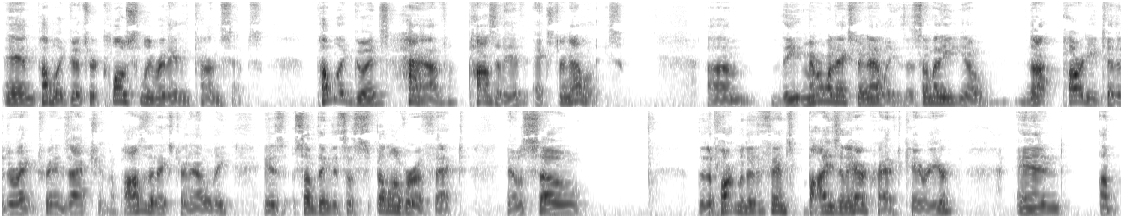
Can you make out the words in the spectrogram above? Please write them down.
and public goods are closely related concepts. Public goods have positive externalities. Um, the remember what an externality is? Is somebody you know not party to the direct transaction. A positive externality is something that's a spillover effect. You know, so the Department of Defense buys an aircraft carrier, and um,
